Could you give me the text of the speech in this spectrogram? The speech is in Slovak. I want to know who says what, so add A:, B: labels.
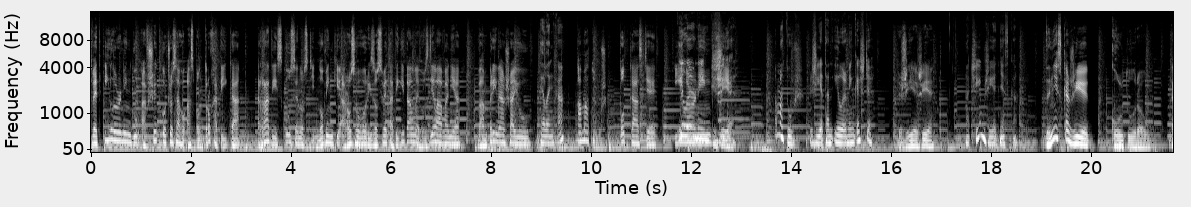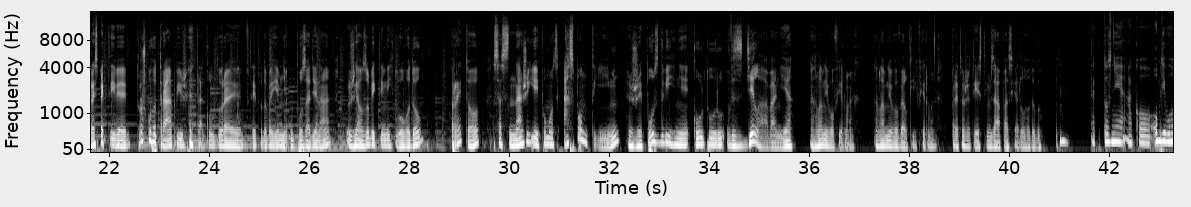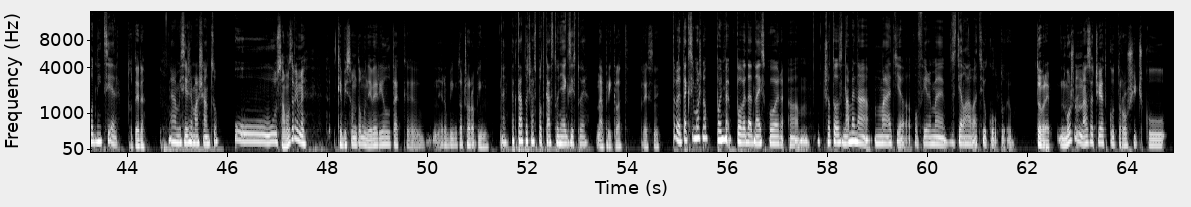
A: Svet e-learningu a všetko, čo sa ho aspoň trocha týka, rady, skúsenosti, novinky a rozhovory zo sveta digitálneho vzdelávania vám prinášajú
B: Helenka
A: a Matúš v podcaste E-Learning žije.
B: A Matúš, žije ten e-learning ešte?
A: Žije, žije.
B: A čím žije dneska?
A: Dneska žije kultúrou. Respektíve trošku ho trápi, že tá kultúra je v tejto dobe jemne upozadená, žiaľ z objektívnych dôvodov, preto sa snaží jej pomôcť aspoň tým, že pozdvihne kultúru vzdelávania, hlavne vo firmách, hlavne vo veľkých firmách, pretože tie s tým zápasia dlhodobo.
B: Hm. Tak to znie ako obdivuhodný cieľ.
A: To teda.
B: A myslíš, že má šancu?
A: Ú, samozrejme. Keby som tomu neveril, tak e, nerobím to, čo robím.
B: Aj, tak táto časť podcastu neexistuje.
A: Napríklad, presne.
B: Dobre, tak si možno poďme povedať najskôr, um, čo to znamená mať uh, vo firme vzdelávaciu kultúru.
A: Dobre, možno na začiatku trošičku,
